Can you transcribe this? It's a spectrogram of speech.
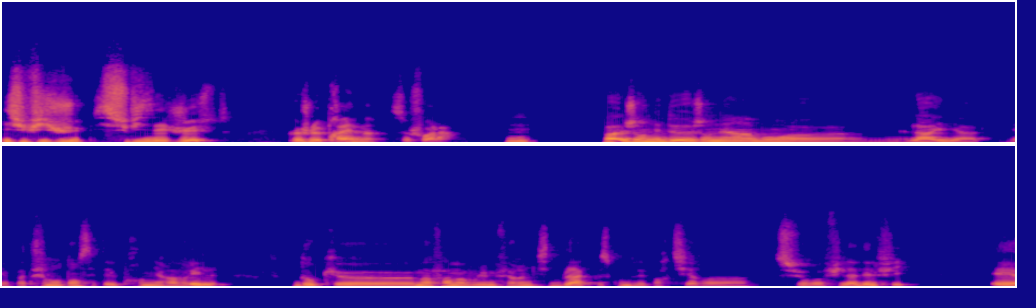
il, suffisait juste que je le prenne, ce choix-là. Hmm. Bah, j'en ai deux, j'en ai un. Bon, euh, là, il n'y a, pas très longtemps, c'était le 1er avril. Donc, euh, ma femme a voulu me faire une petite blague parce qu'on devait partir sur Philadelphie. Et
